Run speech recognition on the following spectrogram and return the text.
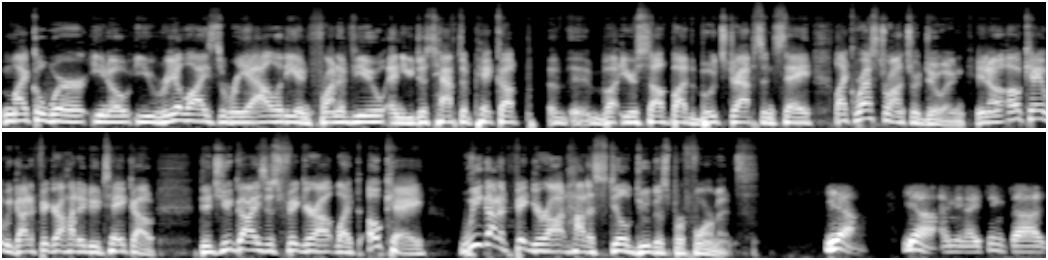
Michael, where you know you realize the reality in front of you, and you just have to pick up uh, but yourself by the bootstraps and say, like restaurants are doing, you know, okay, we got to figure out how to do takeout. Did you guys just figure out, like, okay, we got to figure out how to still do this performance? Yeah, yeah. I mean, I think that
